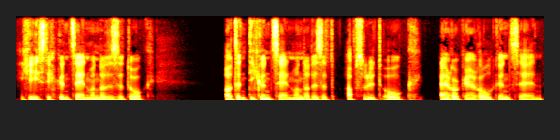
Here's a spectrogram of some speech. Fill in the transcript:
Geestig kunt zijn, want dat is het ook. Authentiek kunt zijn, want dat is het absoluut ook. En rock and roll kunt zijn.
